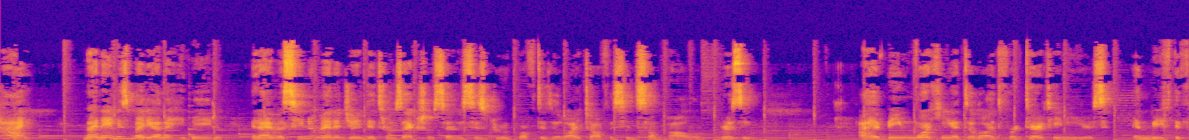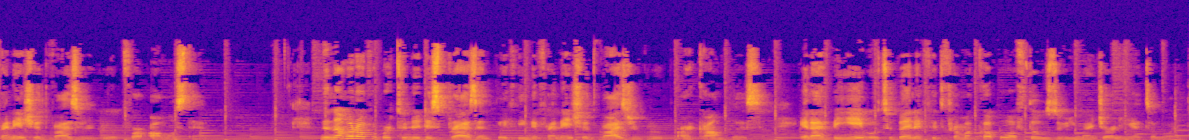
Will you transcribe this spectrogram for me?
Hi, my name is Mariana Ribeiro and I am a Senior Manager in the Transaction Services Group of the Deloitte office in São Paulo, Brazil. I have been working at Deloitte for 13 years and with the Financial Advisory Group for almost 10. The number of opportunities present within the Financial Advisory Group are countless, and I've been able to benefit from a couple of those during my journey at Deloitte.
